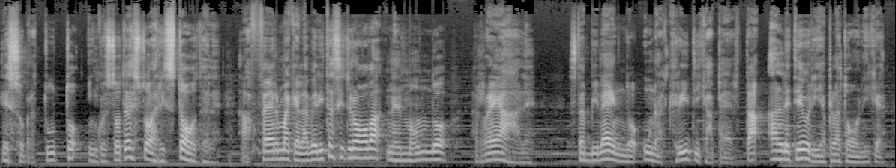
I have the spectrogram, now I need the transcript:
e soprattutto in questo testo Aristotele afferma che la verità si trova nel mondo reale, stabilendo una critica aperta alle teorie platoniche.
